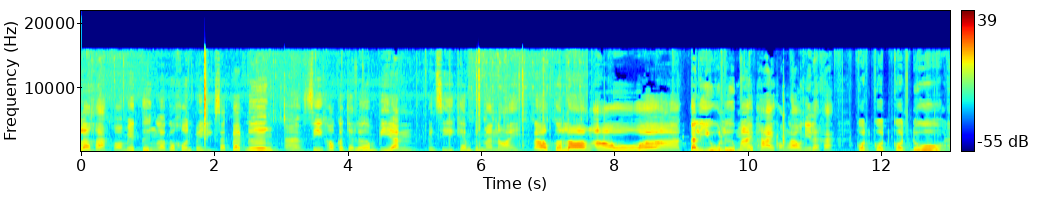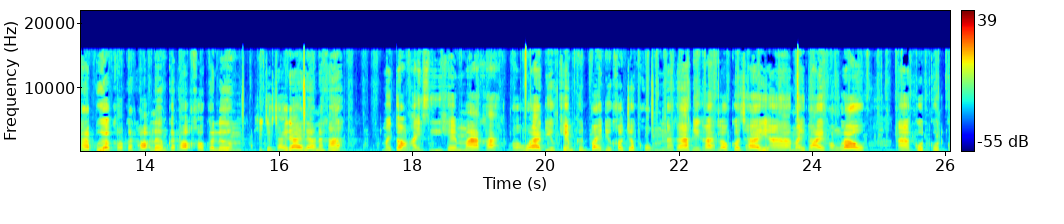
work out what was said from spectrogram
แล้วค่ะ พอเม็ดตึงเราก็คนไปอีกสักแป๊บหนึ่งอ่าสีเขาก็จะเริ่มเปลี่ยนเป็นสีเข้มขึ้นมาหน่อย เราก็ลองเอาอ่าตะหลิวหรือไม้พายของเรานี่แหละค่ะกดกดกดดู ถ้าเปลือกเขากระเทาะเริ่มกระเทาะเขาก็เริ่มที่จะใช้ได้แล้วนะคะ ไม่ต้องให้สีเข้มมากค่ะ เพราะว่าเดี๋ยวเข้มเกินไปเดี๋ยวเขาจะขมนะคะนี่ค่ะ เราก็ใช้ไม้พายของเราอ่ากดกดก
